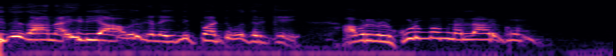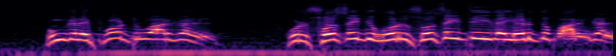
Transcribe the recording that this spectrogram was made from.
இதுதான் ஐடியா அவர்களை நிப்பாட்டுவதற்கு. அவர்கள் குடும்பம் நல்லா இருக்கும். உங்களை போற்றுவார்கள். ஒரு சொசைட்டி ஒரு சொசைட்டி இதை எடுத்து பாருங்கள்.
